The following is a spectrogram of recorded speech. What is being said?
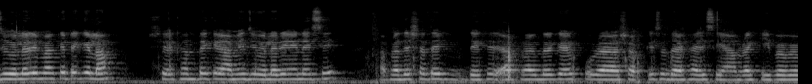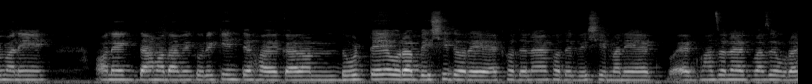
জুয়েলারি মার্কেটে গেলাম সেখান থেকে আমি জুয়েলারি এনেছি। আপনাদের সাথে দেখে আপনাদেরকে পুরো সব কিছু দেখাইছি আমরা কীভাবে মানে অনেক দামাদামি করে কিনতে হয়, কারণ ধরতে ওরা বেশি ধরে, এক হদে না, এক হদে বেশি মানে এক এক ভাঁজে না, এক ভাঁজে ওরা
